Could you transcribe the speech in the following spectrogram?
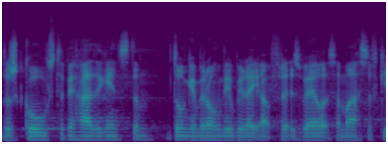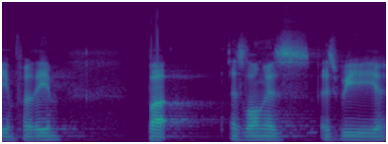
there's goals to be had against them. Don't get me wrong; they'll be right up for it as well. It's a massive game for them, but as long as as we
